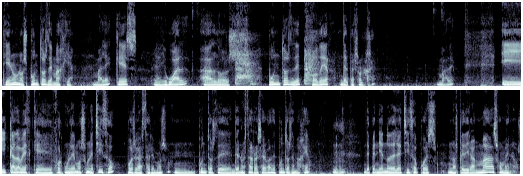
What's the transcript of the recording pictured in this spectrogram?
tiene unos puntos de magia, ¿vale? Que es eh, igual a los puntos de poder del personaje, ¿vale? Y cada vez que formulemos un hechizo, pues gastaremos mm, puntos de, de nuestra reserva de puntos de magia. Dependiendo del hechizo, pues nos pedirán más o menos.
